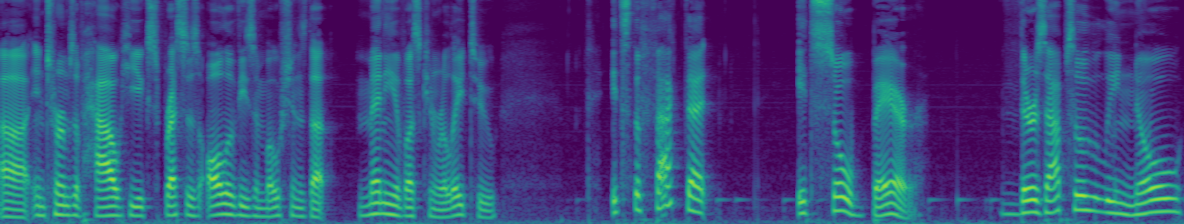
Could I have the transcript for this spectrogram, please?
uh, in terms of how he expresses all of these emotions that many of us can relate to, it's the fact that it's so bare. There's absolutely no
